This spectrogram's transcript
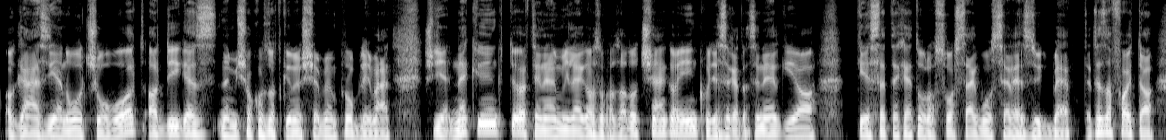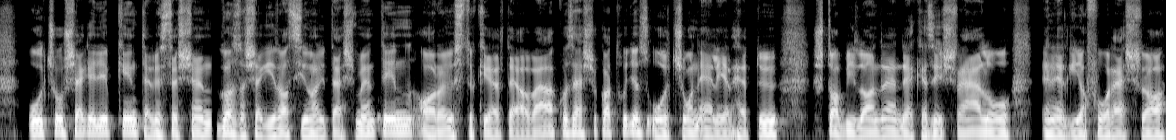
a gáz ilyen olcsó volt, addig ez nem is okozott különösebben problémát. És ugye nekünk történelmileg azok az adottságaink, hogy ezeket az energia készleteket Oroszországból szerezzük be. Tehát ez a fajta olcsóság egyébként természetesen gazdasági racionalitás mentén arra ösztökélte a vállalkozásokat, hogy az olcsón elérhető, stabilan rendelkezésre álló energiaforrásra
